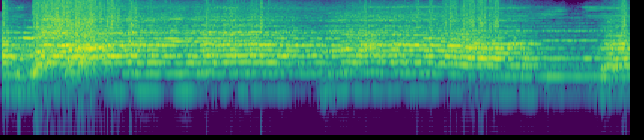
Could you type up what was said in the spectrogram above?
থেকে এই নিষ্ঠা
